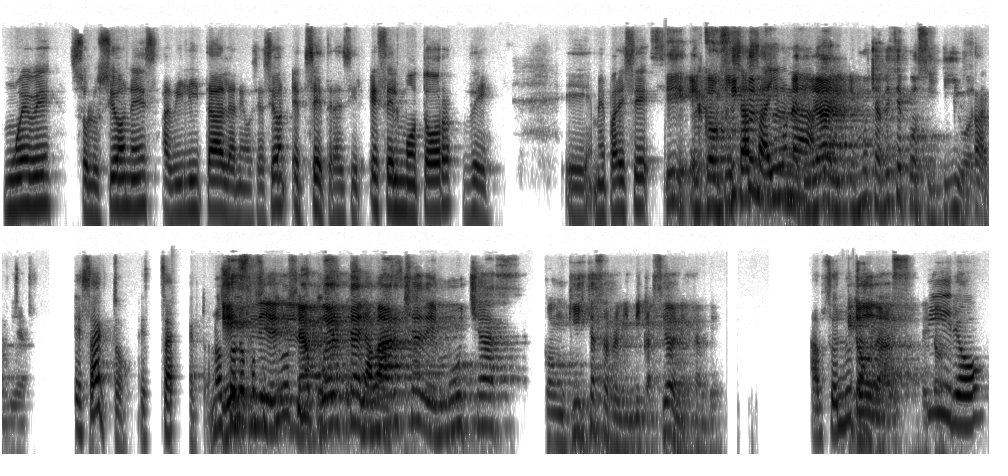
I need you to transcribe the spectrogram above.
mueve soluciones, habilita la negociación, etc. Es decir, es el motor de. Eh, me parece. Sí, el conflicto es natural, es muchas veces positivo también. Exacto, exacto. No solo positivo, la puerta en marcha de muchas conquistas o reivindicaciones también. Absolutamente. Todas, Pero,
